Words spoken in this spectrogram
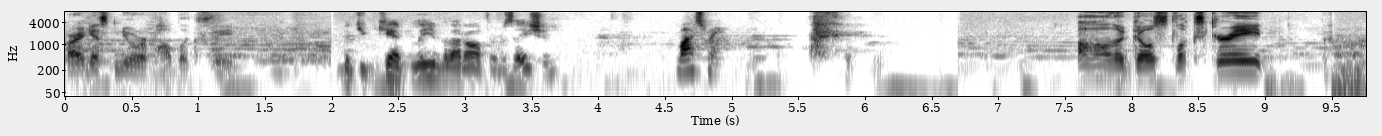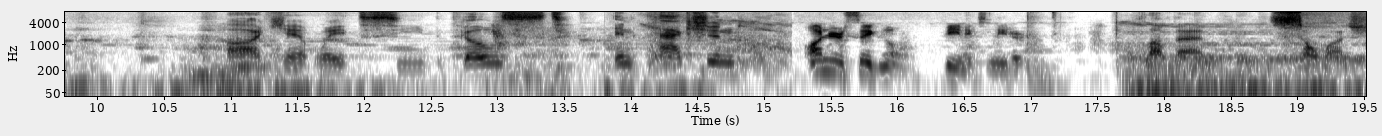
Or I guess New Republic fleet. But you can't leave without authorization. Watch me. Oh, the ghost looks great. Oh, I can't wait to see the ghost in action. On your signal, Phoenix leader. Love that so much.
